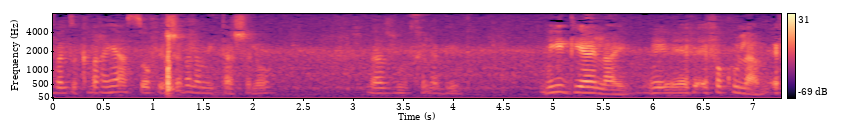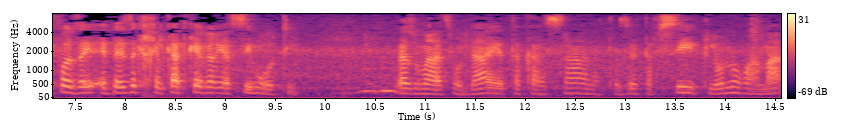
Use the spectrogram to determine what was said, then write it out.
אבל זה כבר היה הסוף, יושב על המיטה שלו, ואז הוא מתחיל להגיד, מי הגיע אליי? מי, איפה כולם? איפה זה, באיזה חלקת קבר ישימו אותי? ואז הוא אומר לעצמו, די, אתה כעסן, אתה זה, תפסיק, לא נורא, מה?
